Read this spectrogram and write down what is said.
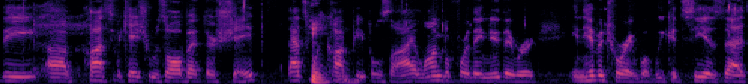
the uh, classification was all about their shape. That's what mm-hmm. caught people's eye. Long before they knew they were inhibitory, what we could see is that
